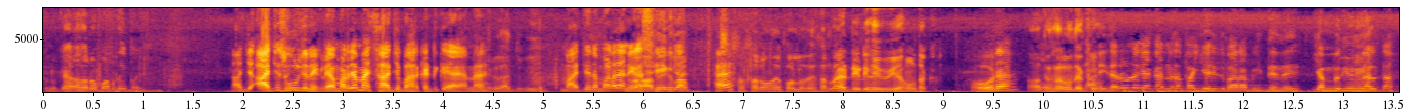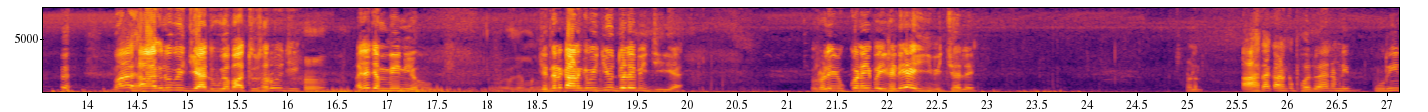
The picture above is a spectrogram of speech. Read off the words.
ਤੈਨੂੰ ਕਿਹਾ ਸਰੋਂ ਵੱਢਦੇ ਭਾਈ। ਅੱਜ ਅੱਜ ਸੂਰਜ ਨਿਕਲਿਆ ਮਰ ਜਾ ਮੈਂ ਸੱਜ ਬਾਹਰ ਕੱਢ ਕੇ ਆਇਆ ਮੈਂ। ਨਿਕਲ ਅੱਜ ਵੀ। ਮਾਝੇ ਦਾ ਮਾੜਾ ਜਿਹਾ ਨਿਕਲਿਆ ਸੇਕ ਹੈ? ਸਰੋਂ ਦੇ ਫੁੱਲ ਦੇ ਸਰੋਂ ਐਡੀ ਐਡੀ ਹੋਈ ਹੋਈ ਆ ਹੁਣ ਤੱਕ। ਹੋਰ ਆ? ਆ ਤੇ ਸਰੋਂ ਦੇਖੋ। ਸਾਡੀ ਸਰੋਂ ਨੇ ਕੀ ਕਰਨਾ ਤਾਂ ਭਾਈ ਅਸੀਂ ਦੁਬਾਰਾ ਬੀਜ ਦਿੰਦੇ। ਜੰਮਦੀ ਨਹੀਂ ਹਲ ਤਾਂ ਮੈਂ ਸਾਗ ਨੂੰ ਬੀਜਿਆ ਦੂਆ ਬਾਥੂ ਸਰੋਂ ਜੀ। ਹਾਂ। ਅਜਾ ਜੰਮੀ ਨਹੀਂ ਉਹ। ਜਿੱਦਣ ਕਣਕ ਬੀਜੀ ਉਦੋਂ ਬੀਜੀ ਆ। ਥੋੜੀ ਰੁਕਣਾ ਹੀ ਪਈ ਠੰਡਿਆਈ ਜੀ ਵਿੱਚ ਹਲੇ। ਹੁਣ ਆਹ ਤਾਂ ਕਣਕ ਫੁੱਲ ਐ ਆਪਣੀ ਪੂਰੀ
